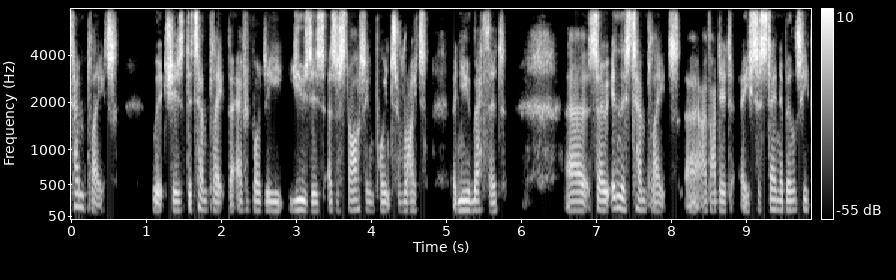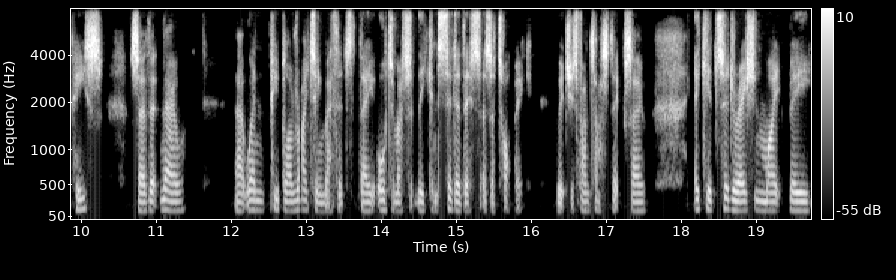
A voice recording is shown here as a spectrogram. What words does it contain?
template, which is the template that everybody uses as a starting point to write a new method. Uh, so in this template, uh, I've added a sustainability piece so that now uh, when people are writing methods, they automatically consider this as a topic, which is fantastic. So a consideration might be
